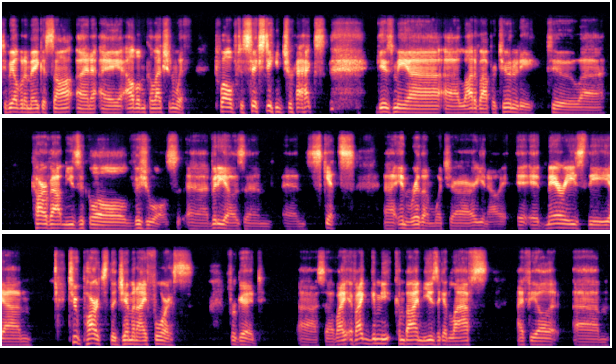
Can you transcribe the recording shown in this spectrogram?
to be able to make a song, an a album collection with 12 to 16 tracks, gives me a, a lot of opportunity to uh, carve out musical visuals, uh, videos, and and skits uh, in rhythm, which are you know it, it marries the um, two parts the Gemini Force for good. Uh, so if I if I can combine music and laughs, I feel um,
